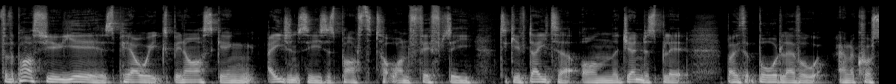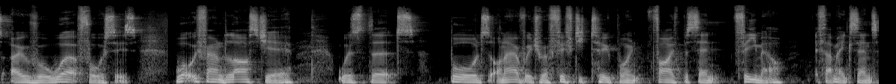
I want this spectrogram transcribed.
For the past few years, PR Week's been asking agencies as part of the top 150 to give data on the gender split, both at board level and across overall workforces. What we found last year was that boards on average were 52.5% female, if that makes sense.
